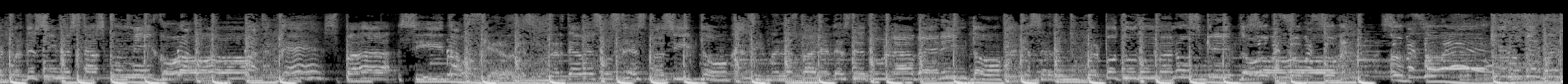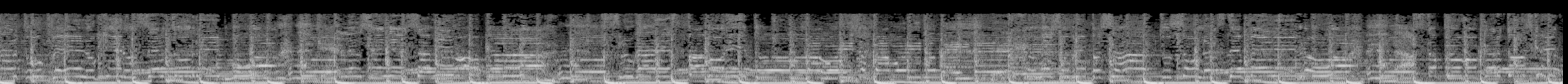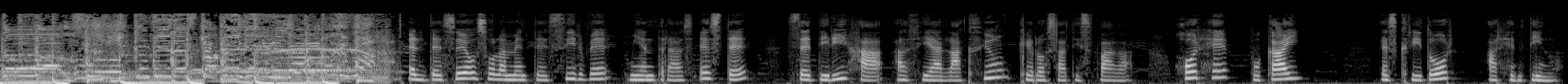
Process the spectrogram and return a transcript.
te acuerdes si no estás conmigo. Deseo solamente sirve mientras éste se dirija hacia la acción que lo satisfaga. Jorge Bucay, escritor argentino.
